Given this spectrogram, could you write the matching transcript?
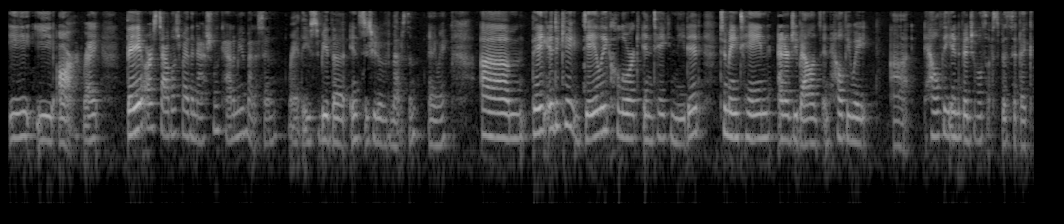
EER, right? They are established by the National Academy of Medicine, right? They used to be the Institute of Medicine, anyway. Um, they indicate daily caloric intake needed to maintain energy balance in healthy weight, uh, healthy individuals of specific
